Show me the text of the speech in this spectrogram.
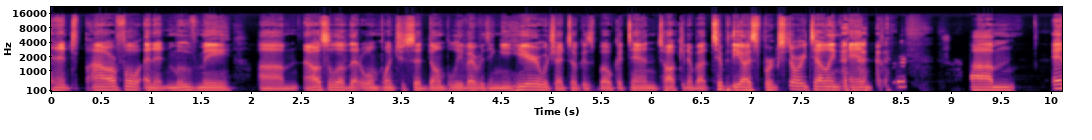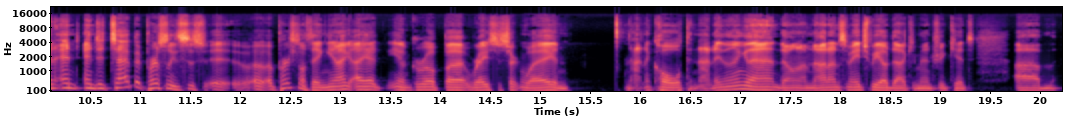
And it's powerful, and it moved me. Um, I also love that at one point she said, "Don't believe everything you hear," which I took as Bo Katan talking about tip of the iceberg storytelling and. um, and and and to tap it personally, this is a, a personal thing. You know, I, I had you know grew up uh, raised a certain way, and not in a cult and not anything like that. Don't I'm not on some HBO documentary, kids. Um,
